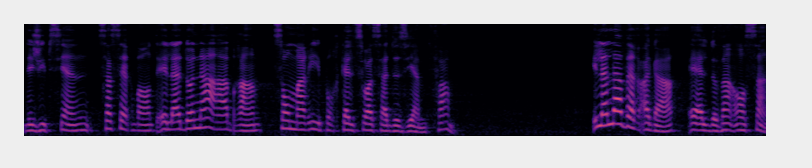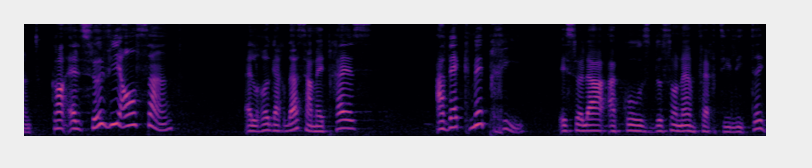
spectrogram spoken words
l'Égyptienne, sa servante, et la donna à Abraham, son mari, pour qu'elle soit sa deuxième femme. Il alla vers Agar, et elle devint enceinte. Quand elle se vit enceinte, elle regarda sa maîtresse avec mépris, et cela à cause de son infertilité.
